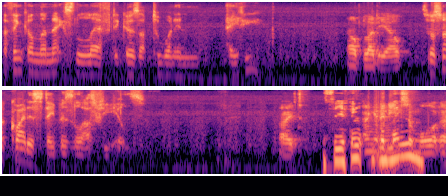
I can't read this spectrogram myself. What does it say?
I think on the next left it goes up to 1 in 80. Oh bloody hell! So it's not quite as steep as the last few hills. Right, So you think I'm the gonna need some main, water.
